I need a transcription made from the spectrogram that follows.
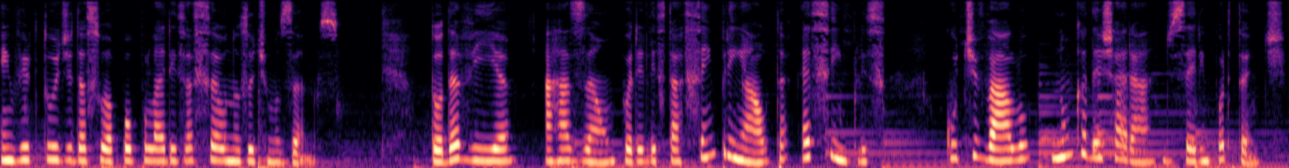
em virtude da sua popularização nos últimos anos. Todavia, a razão por ele estar sempre em alta é simples: cultivá-lo nunca deixará de ser importante.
